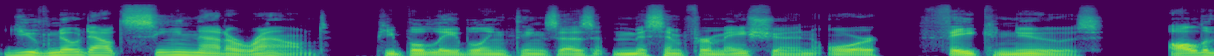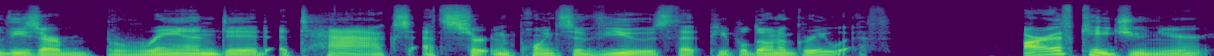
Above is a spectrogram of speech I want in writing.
You've no doubt seen that around people labeling things as misinformation or fake news all of these are branded attacks at certain points of views that people don't agree with. RFK Jr.,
